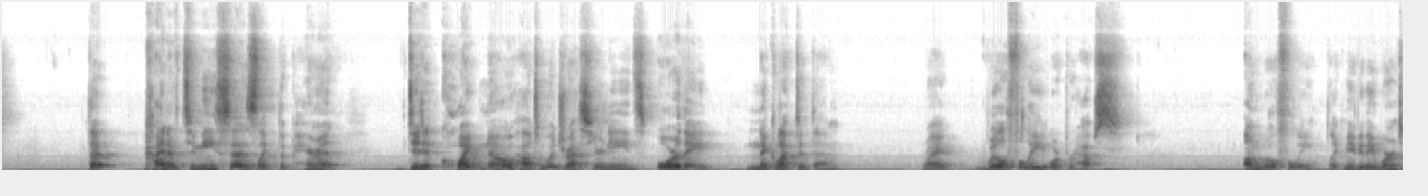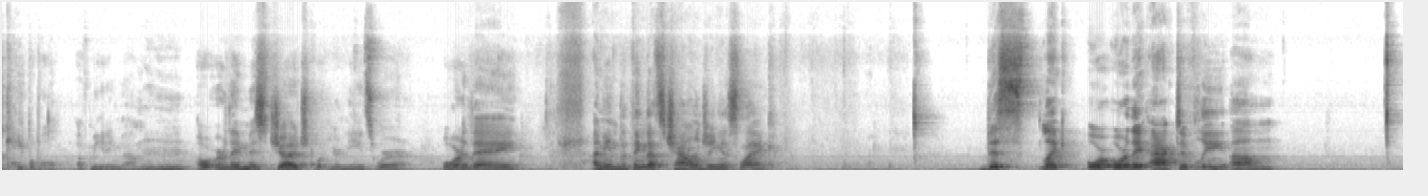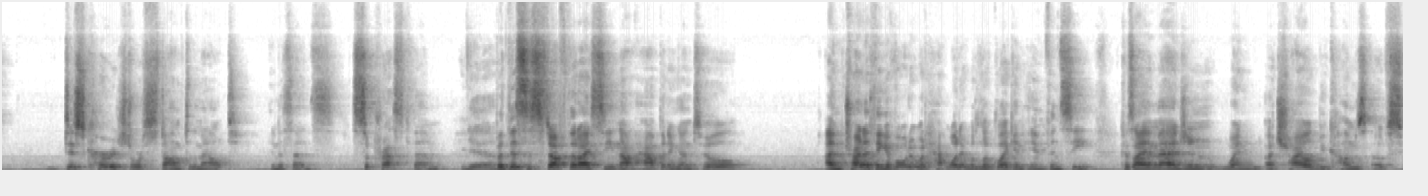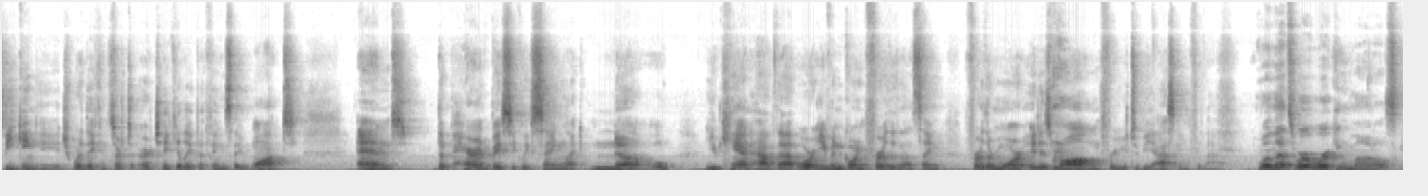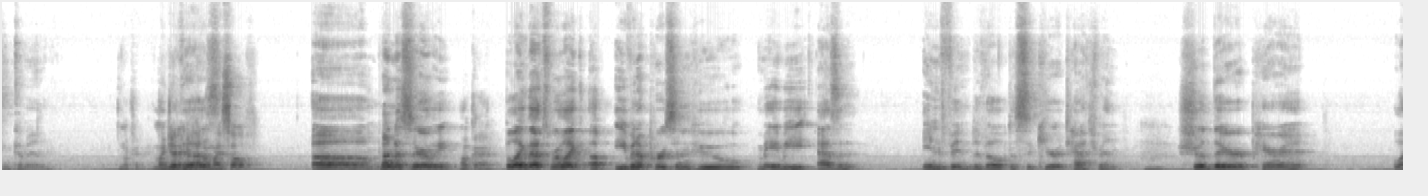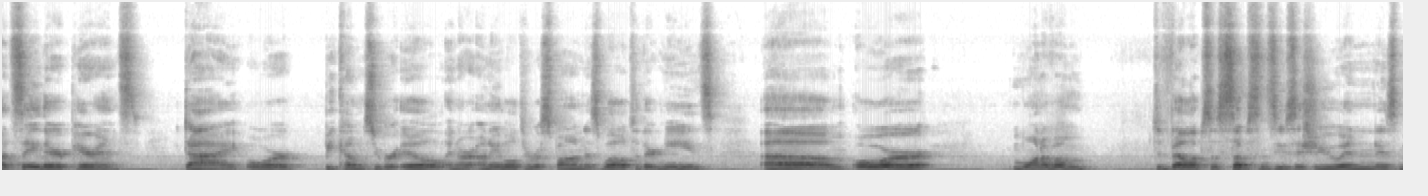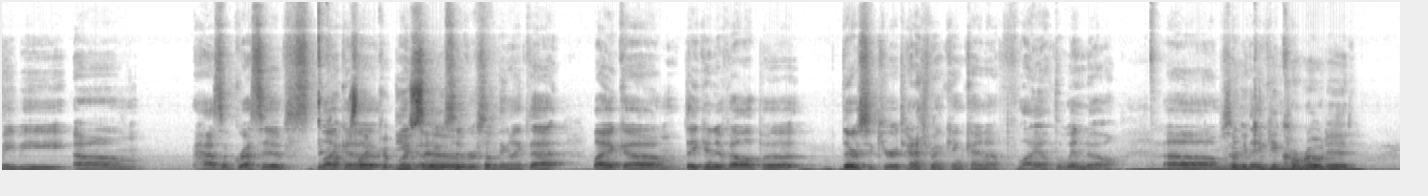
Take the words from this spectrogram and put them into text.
that kind of to me says like the parent didn't quite know how to address your needs or they neglected them, right? Willfully or perhaps unwillfully, like maybe they weren't capable of meeting them Mm-hmm. or, or they misjudged what your needs were or they i mean the thing that's challenging is like this like or or they actively um discouraged or stomped them out in a sense suppressed them Yeah. but this is stuff that i see not happening until i'm trying to think of what it would ha- what it would look like in infancy because i imagine when a child becomes of speaking age where they can start to articulate the things they want and the parent basically saying like no you can't have that or even going further than that saying furthermore it is wrong for you to be asking for that well, that's where working models can come in. okay am i getting ahead of myself Um, not necessarily, okay but like that's where like a, even a person who maybe as an infant developed a secure attachment, Mhm. should their parent, let's say their parents die or become super ill and are unable to respond as well to their needs, um, or one of them develops a substance use issue and is maybe um, has aggressive like, a, like, like abusive. abusive or something like that like um, they can develop a their secure attachment can kind of fly out the window um, so and it they can be corroded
